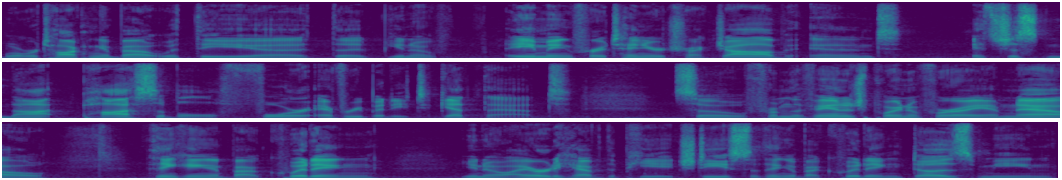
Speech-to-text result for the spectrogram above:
what we're talking about with the uh, the you know aiming for a tenure track job, and it's just not possible for everybody to get that. So from the vantage point of where I am now, thinking about quitting, you know, I already have the PhD, so thinking about quitting does mean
